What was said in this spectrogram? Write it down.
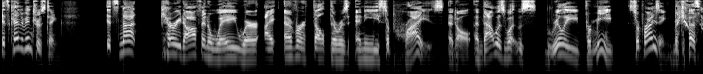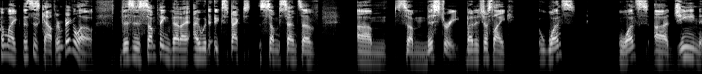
It's kind of interesting. It's not carried off in a way where i ever felt there was any surprise at all. And that was what was really for me surprising because i'm like this is kathryn bigelow. This is something that i, I would expect some sense of um some mystery. But it's just like once once uh jean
